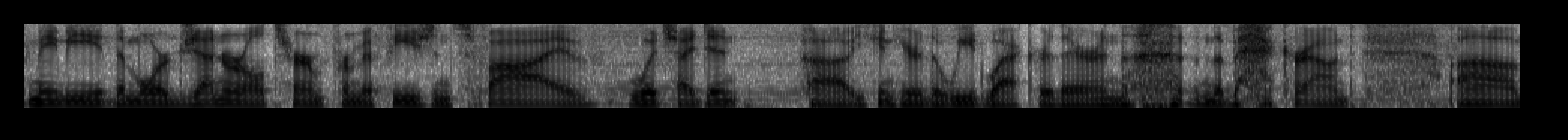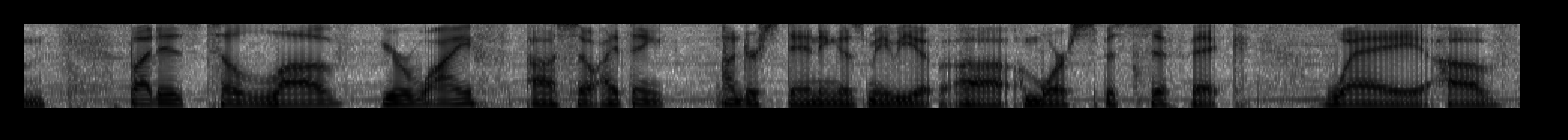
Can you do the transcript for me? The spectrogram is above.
maybe the more general term from Ephesians 5, which I didn't, uh, you can hear the weed whacker there in the, in the background, um, but is to love your wife. Uh, so I think understanding is maybe a, a more specific way of,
